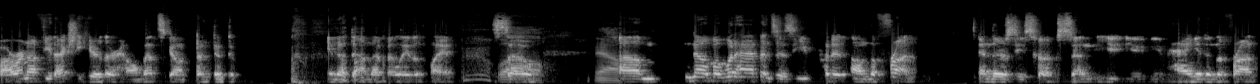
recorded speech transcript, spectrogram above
far enough, you'd actually hear their helmets going, dun, dun, dun, you know, down that belly of the plane. Wow. So, yeah. Um, no, but what happens is you put it on the front, and there's these hooks, and you, you, you hang it in the front,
